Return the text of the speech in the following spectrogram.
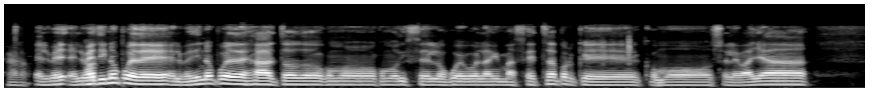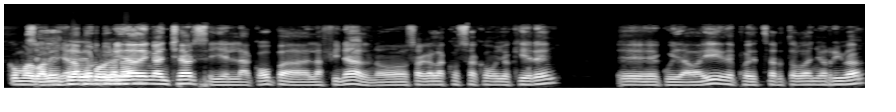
Claro. El, el No, Betis no puede, el Betis no puede dejar todo como, como dicen los huevos en la misma cesta, porque como se le vaya, Como el se le vaya Valencia la oportunidad de engancharse y en la Copa, en la final, no salgan las cosas como ellos quieren, eh, cuidado ahí, después de estar todo el año arriba.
